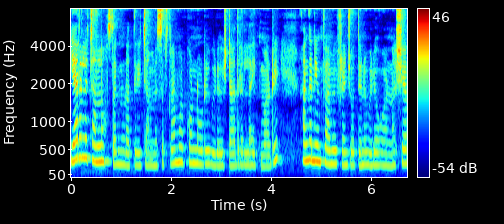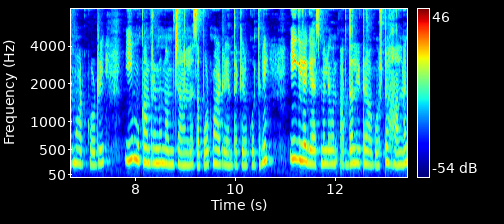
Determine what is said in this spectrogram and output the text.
ಯಾರೆಲ್ಲ ಚಾನಲ್ನ ಹೊಸದಾಗಿ ನೋಡತ್ತೀರಿ ಚಾನಲ್ನ ಸಬ್ಸ್ಕ್ರೈಬ್ ಮಾಡ್ಕೊಂಡು ನೋಡಿರಿ. ವಿಡಿಯೋ ಇಷ್ಟ ಆದರೆ ಲೈಕ್ ಮಾಡಿರಿ. ಹಂಗೆ ನಿಮ್ಮ ಫ್ಯಾಮಿಲಿ ಫ್ರೆಂಡ್ಸ್ ಜೊತೆನೂ ವಿಡಿಯೋಗಳನ್ನ ಶೇರ್ ಮಾಡಿಕೊಡ್ರಿ. ಈ ಮುಖಾಂತರನೂ ನಮ್ಮ ಚಾನಲ್ನ ಸಪೋರ್ಟ್ ಮಾಡಿರಿ ಅಂತ ಕೇಳ್ಕೊತೀನಿ. ಈಗಿಲ್ಲ ಗ್ಯಾಸ್ ಮೇಲೆ ಒಂದು ಅರ್ಧ ಲೀಟ್ರ್ ಆಗೋಷ್ಟು ಹಾಲನ್ನ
